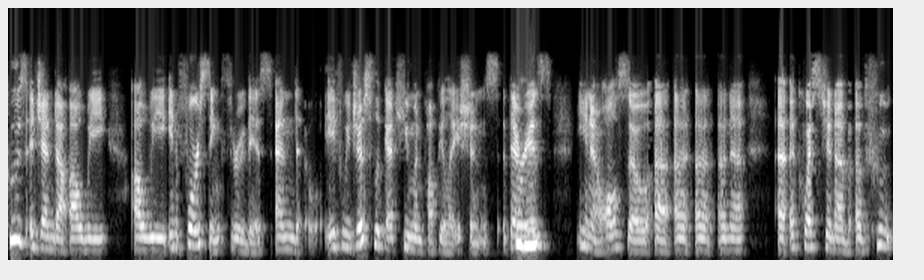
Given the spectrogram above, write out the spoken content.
whose agenda are we are we enforcing through this? And if we just look at human populations, there mm-hmm. is, you know, also a, a, a, a, question of, of who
